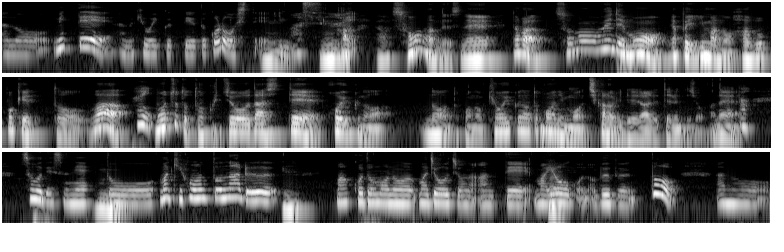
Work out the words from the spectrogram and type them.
あの、見て、あの、教育っていうところをしています。うんはい。あそうなんですね。だから、その上でも、やっぱり今のハグポケットは、はいもうちょっと特徴を出して、保育の、のところの教育のところにも力を入れられてるんでしょうかね。あそうですね。うんと、まあ、基本となる、うんまあ、子供の、まあ、情緒の安定、まあ、はい養護の部分と、あの、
